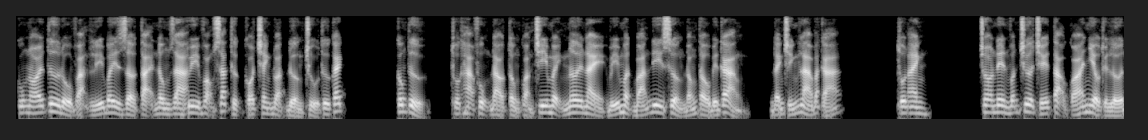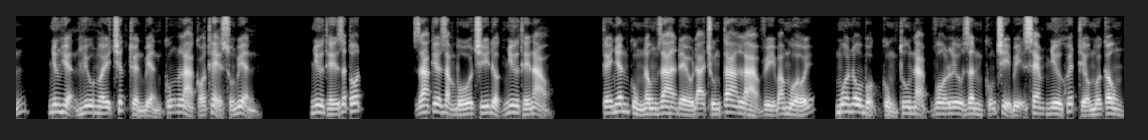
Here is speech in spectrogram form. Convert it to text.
cũng nói tư đồ vạn lý bây giờ tại nông gia hy vọng xác thực có tranh đoạt đường chủ tư cách. Công tử, thuộc hạ phụng đào tổng quản chi mệnh nơi này bí mật bán đi xưởng đóng tàu bến cảng, đánh chính là bắt cá. Tôn anh cho nên vẫn chưa chế tạo quá nhiều thuyền lớn, nhưng hiện hữu mấy chiếc thuyền biển cũng là có thể xuống biển. Như thế rất tốt. Ra kia giảm bố trí được như thế nào? Tế nhân cùng nông gia đều đã chúng ta là vì ba muối, mua nô bộc cùng thu nạp vô lưu dân cũng chỉ bị xem như khuyết thiếu mối công.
